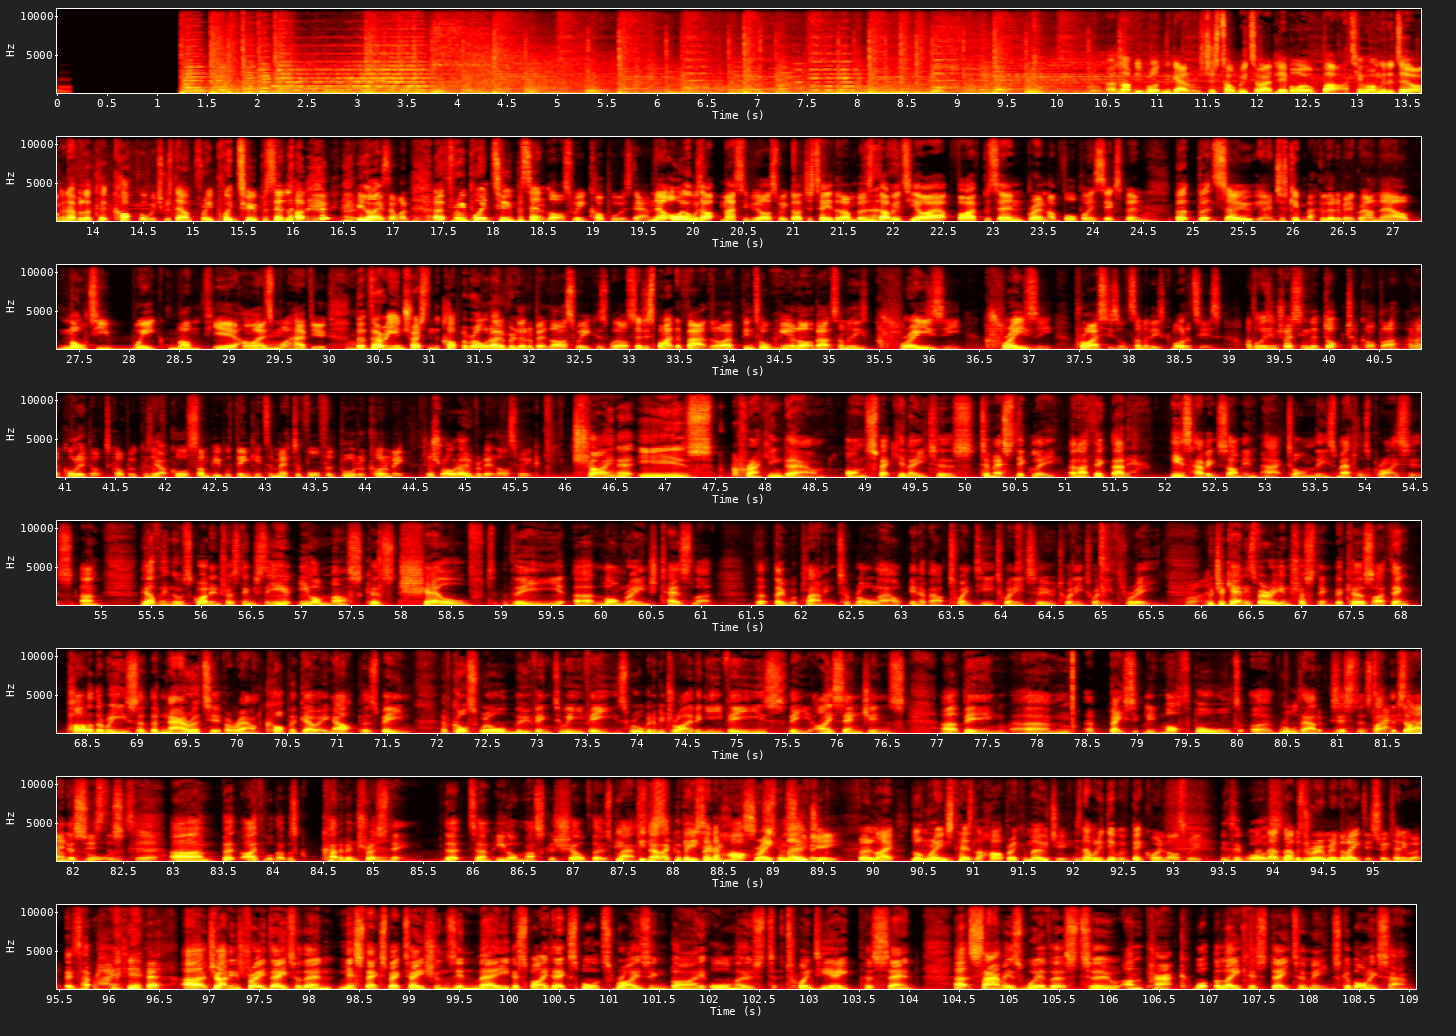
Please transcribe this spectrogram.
A Rod in the gallery has just told me to add lib oil, but I'll tell you what I'm going to do. I'm going to have a look at copper, which was down 3.2%. La- he likes that one. Uh, 3.2% last week, copper was down. Now, oil was up massively last week. I'll just tell you the numbers. Uh. WTI up 5%, Brent up 4.6%. Hmm. But but so, just giving back a little bit of ground now, multi week, month, year highs and hmm. what have you. Hmm. But very interesting, the copper rolled over a little bit last week as well. So, despite the fact that I've been talking a lot about some of these crazy, crazy prices on some of these commodities. I thought it was interesting that Dr. Copper, and I call it Dr. Copper because, Yeah. of course, some people think it's a metaphor for the broader economy, just rolled over a bit last week. China is cracking down on speculators domestically, and I think that is having some impact on these metals prices. Um, the other thing that was quite interesting is see, Elon Musk has shelved the uh, long range Tesla that they were planning to roll out in about 2022, 2023, Right. which again is very interesting because I think part of the reason, the narrative around copper going up has been, of course, we're all moving to EVs. We're all going to be driving EVs. The ICE engines uh, being um, uh, basically mothballed, uh, ruled out of existence, like Taxed the dinosaurs. yeah. um, but I thought that was kind of interesting. That um, Elon Musk has shelved those plans. Did, now that could did be the very Musk heartbreak emoji for like long range Tesla heartbreak emoji? Isn't that what he did with Bitcoin last week? Yes, it was. That, that was the rumor in the Lake District, anyway. Is that right? yeah. Uh, Chinese trade data then missed expectations in May, despite exports rising by almost 28%. Uh, Sam is with us to unpack what the latest data means. Good morning, Sam.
